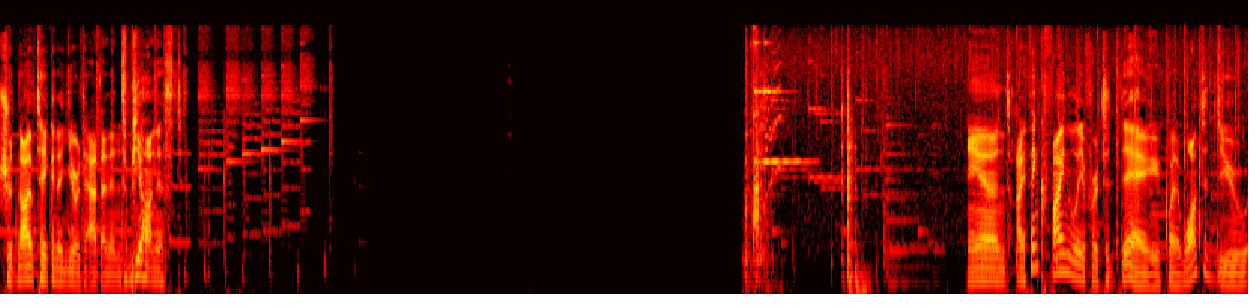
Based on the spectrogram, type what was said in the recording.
should not have taken a year to add that in, to be honest. And I think finally for today, what I want to do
